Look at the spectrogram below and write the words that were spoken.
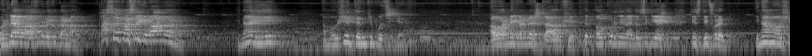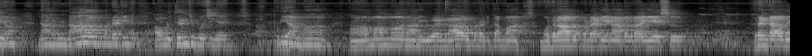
உடனே அவன் ஹஸ்பண்டை கூப்பிட்டாங்க பச பசங்க வாங்க. என்னாடி? நம்ம விஷயம் தெரிஞ்சு போச்சுங்க. அவ உடனே கண்டஸ்டா அவருக்கு. அவ புரிஞ்சுக்கலாம் இந்த சுச்சுவேஷன் இட் இஸ் டிஃப்ரெண்ட் என்னம்மா விஷயம்? நான் உங்களுக்கு நாலாவது பொண்டாட்டின்னு அவங்களுக்கு தெரிஞ்சு போச்சுங்க. அப்படியாம்மா ஆமாம்மா நான் இவன் நாலாவது பொண்டாட்டி தாம்மா முதலாவது பொண்டாட்டி என் ஆண்டவராக இயேசு. ரெண்டாவது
